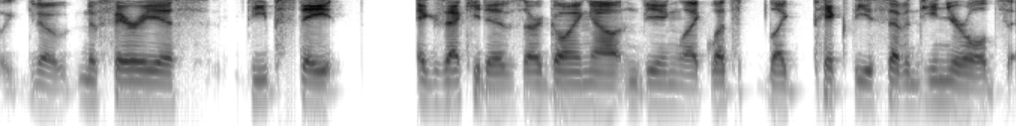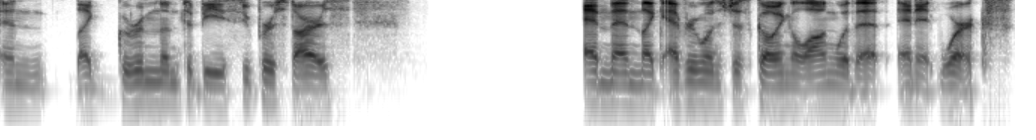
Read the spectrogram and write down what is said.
you know nefarious deep state executives are going out and being like let's like pick these 17 year olds and like groom them to be superstars and then like everyone's just going along with it and it works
